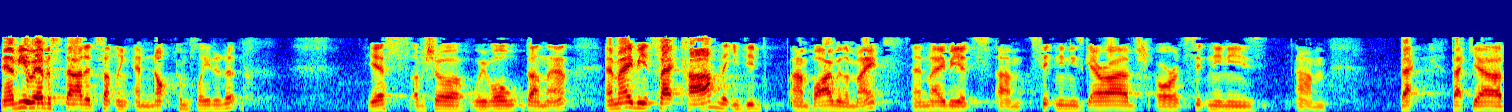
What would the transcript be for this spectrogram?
Now, have you ever started something and not completed it? Yes, I'm sure we've all done that. And maybe it's that car that you did um, buy with a mate, and maybe it's um, sitting in his garage or it's sitting in his um, back backyard,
